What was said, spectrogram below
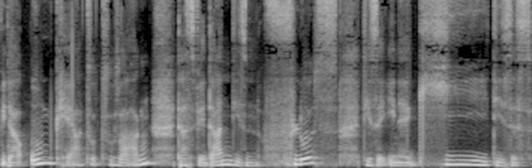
wieder umkehrt sozusagen, dass wir dann diesen Fluss, diese Energie, dieses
